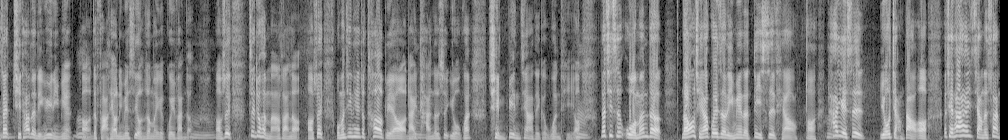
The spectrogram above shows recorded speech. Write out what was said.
在其他的领域里面、嗯、哦的法条里面是有这么一个规范的、嗯，哦，所以这就很麻烦了，哦，所以我们今天就特别哦来谈的是有关请病假的一个问题哦、嗯。那其实我们的劳工请假规则里面的第四条哦，他也是有讲到哦，而且他还讲的算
